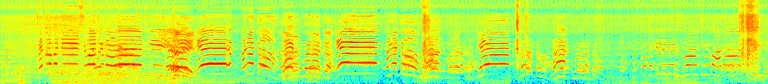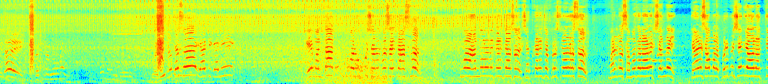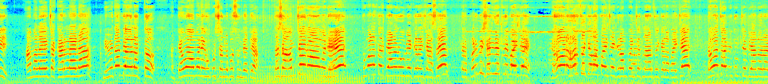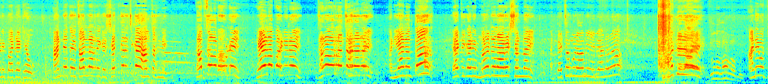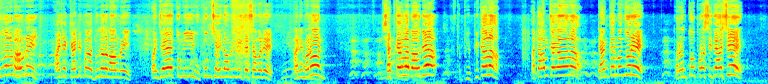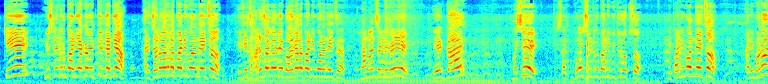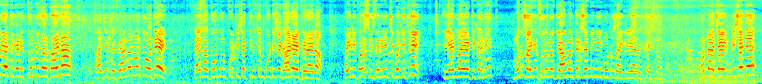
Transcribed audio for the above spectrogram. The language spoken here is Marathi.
छत्रपती शिवाजी महाराज की जय. एक मराठा! मराठा! एक मराठा! एक मराठा! लाख मराठा! छत्रपती शिवाजी महाराज जसं या ठिकाणी हे म्हणतात तुम्हाला उपोषणात बसायचं असलं तुम्हाला आंदोलन करायचं असेल शेतकऱ्याच्या प्रश्नावर असेल मराठा समाजाला आरक्षण नाही त्यावेळेस आम्हाला परमिशन घ्यावं लागते. आम्हाला यांच्या कार्यालयाला निवेदन द्यावं लागतं. आणि तेव्हा आम्हाला हे उपोषणाला बसून देत्या. तसं आमच्या गावामध्ये तुम्हाला जर बॅनर उभे करायचे असेल तर परमिशन घेतली पाहिजे. गावाला अर्ज केला पाहिजे ग्रामपंचायतला अर्ज केला पाहिजे. तेव्हाच आम्ही तुमचे बॅनर आणि पाट्या ठेवू. अन्यथा चालणार नाही शेतकऱ्याची काय हालचाल नाही. कापसाला भाव नाही. प्यायला पाणी नाही जनावरांना चारा नाही आणि यानंतर या ठिकाणी मराठ्याला आरक्षण नाही. आणि त्याच्यामुळे आम्ही हे बॅनर आहे. आणि मग दुधाला भाव नाही. आज एक कॅन्डी दुधाला भाव नाही. म्हणजे तुम्ही हुकुमशाही लावलेली देशामध्ये आणि म्हणून शेतकऱ्याला भाव द्या पिकाला. आता आमच्या गावाला टँकर मंजूर आहे. परंतु परिस्थिती अशी आहे की वीस लिटर पाणी एका व्यक्तीला द्या अरे जनावराला पाणी कोणा द्यायचं? हे जे झाडं जगवले बागाला पाणी कोणा द्यायचं? ह्या माणसाकडे गाई आहे. एक गाय म्हशी आहे. सात- दोनशे लिटर पाणी पिते रोजचं. हे पाणी कोण द्यायचं? आणि म्हणून या ठिकाणी तुम्ही जर पाहिलं आज जे बॅनरवरती होते त्यांना दोन दोन कोटीच्या तीन तीन कोटीच्या गाड्या आहे फिरायला. पहिली परिस्थिती जर यांची बघितली यांना या ठिकाणी मोटरसायकल सुद्धा नव्हती. आम्हाला तरी जमिनी मोटरसायकल यायला काहीच नव्हतं. म्हणून जाहीर निषेध आहे.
